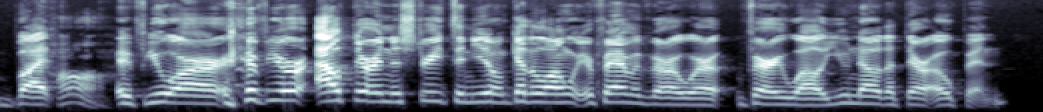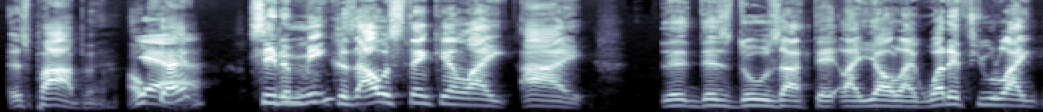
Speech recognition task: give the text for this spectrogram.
But Huh. if you are if you're out there in the streets and you don't get along with your family very well, very well, you know that they're open. It's popping. Okay. Yeah. See, to me, Mhm. because I was thinking like, I this dude's out there, like, yo, like, what if you like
